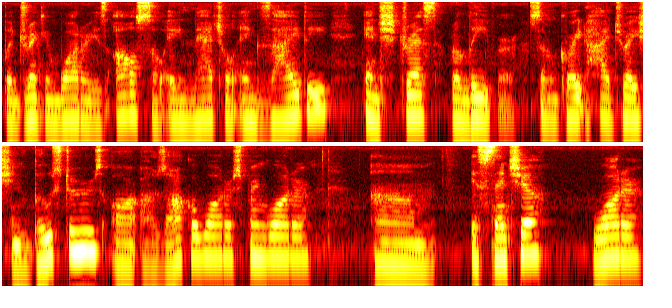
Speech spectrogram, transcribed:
but drinking water is also a natural anxiety and stress reliever. Some great hydration boosters are Ozarka water, spring water, um, Essentia water.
